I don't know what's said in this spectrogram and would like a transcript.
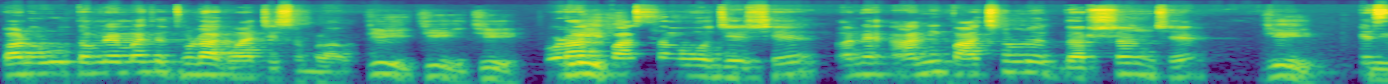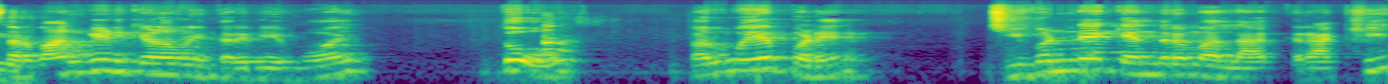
પણ હું તમને એમાંથી થોડાક વાંચી સંભળાવું. જી જી જી થોડાક પાસાઓ જે છે અને આની પાછળનું એક દર્શન છે જી કે સર્વાંગીણ કેળવણી કરવી હોય તો કરવું એ પડે જીવનને કેન્દ્રમાં રાખી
